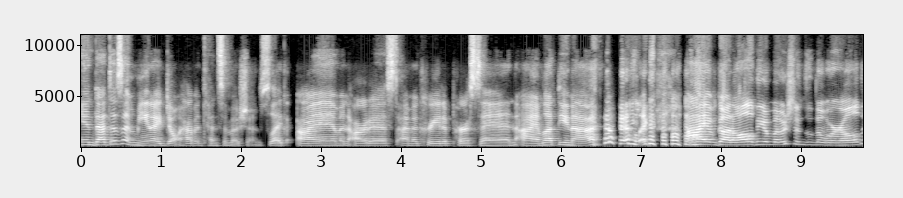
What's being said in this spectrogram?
And that doesn't mean I don't have intense emotions. Like I am an artist, I'm a creative person, I am Latina. like I have got all the emotions in the world.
